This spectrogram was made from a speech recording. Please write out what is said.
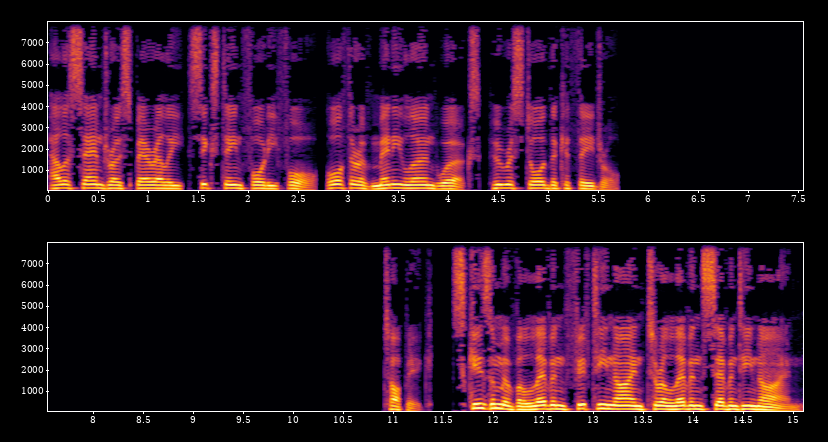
Alessandro Sperelli 1644, author of many learned works, who restored the cathedral. Topic Schism of 1159 to 1179.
